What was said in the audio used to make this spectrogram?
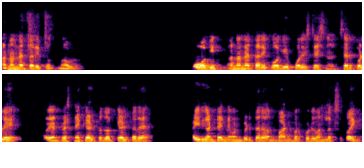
ಹನ್ನೊಂದನೇ ತಾರೀಕು ಅಂತ ಮಾಡ್ಬಿಡು ಹೋಗಿ ಹನ್ನೊಂದನೇ ತಾರೀಕು ಹೋಗಿ ಪೊಲೀಸ್ ಸ್ಟೇಷನ್ ಸೇರ್ಕೊಳ್ಳಿ ಅವ್ರೇನ್ ಪ್ರಶ್ನೆ ಕೇಳ್ತಾರೋ ಕೇಳ್ತಾರೆ ಐದ್ ಗಂಟೆಗೆ ನಿಮ್ಮನ್ನ ಬಿಡ್ತಾರೆ ಒಂದ್ ಬಾಂಡ್ ಬರ್ಕೊಡಿ ಒಂದ್ ಲಕ್ಷ ರೂಪಾಯಿಗೆ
